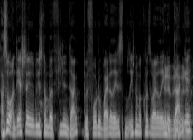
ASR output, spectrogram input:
Achso, an der Stelle übrigens nochmal vielen Dank. Bevor du weiterredest, muss ich nochmal kurz weiterreden. Bitte, bitte, Danke bitte.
